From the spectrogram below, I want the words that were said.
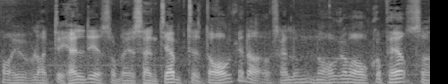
var jo, blant de heldige som ble sendt hjem til Norge. da, og Selv om Norge var okkupert, så,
